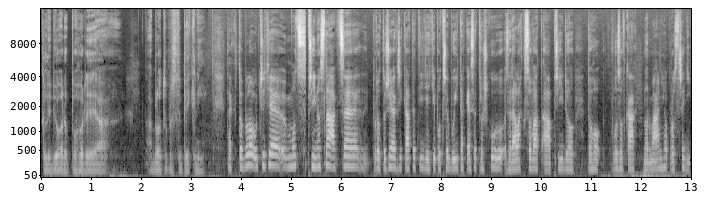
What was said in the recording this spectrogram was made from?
klidu a do pohody a a bylo to prostě pěkný. Tak to bylo určitě moc přínosná akce, protože, jak říkáte, ty děti potřebují také se trošku zrelaxovat a přijít do toho v vozovkách normálního prostředí.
